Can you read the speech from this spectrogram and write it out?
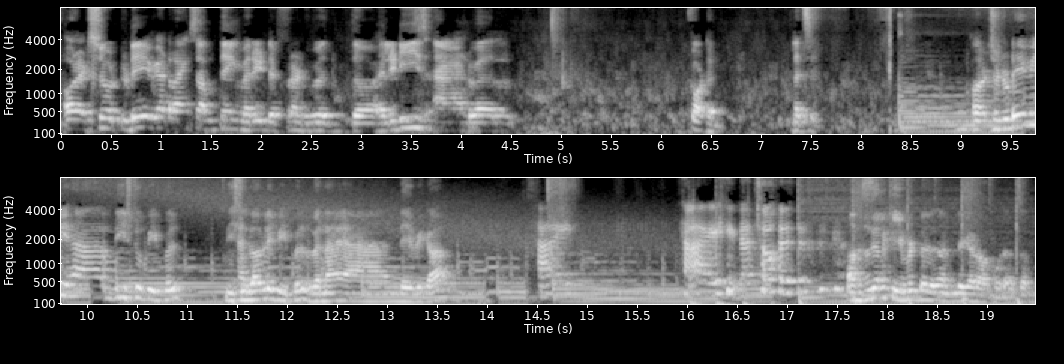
Alright, so today we are trying something very different with the LEDs and well, cotton. Let's see. Alright, so today we have these two people, these two lovely people, Vinay and Devika. Hi. Hi, that's all. I'm just gonna keep it to until they get awkward. That's all.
